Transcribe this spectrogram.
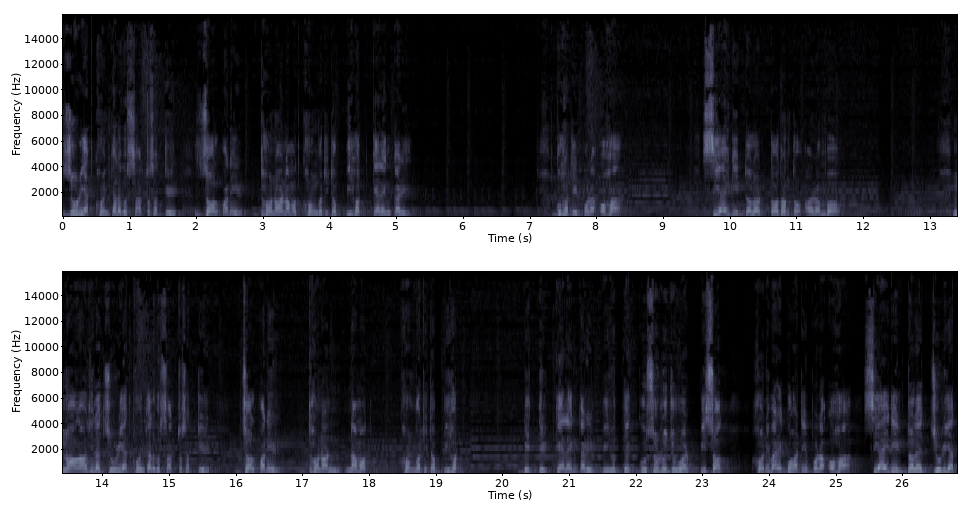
জুৰিয়াত সংখ্যালঘু ছাত্ৰ ছাত্ৰীৰ জলপানীৰ ধনৰ নামত সংগঠিত বৃহৎ কেলেংকাৰী। গুৱাহাটীৰ পৰা অহা চি আই ডি দলৰ তদন্ত আৰম্ভ। নগাঁও জিলাত জুৰিয়াত সংখ্যালঘু ছাত্ৰ ছাত্ৰীৰ জলপানীৰ ধনৰ নামত সংগঠিত বৃহৎ বৃত্তিৰ কেলেংকাৰীৰ বিৰুদ্ধে গোচৰ ৰুজু হোৱাৰ পিছত শনিবাৰে গুৱাহাটীৰ পৰা অহা চি আই ডিৰ দলে জুৰিয়াত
